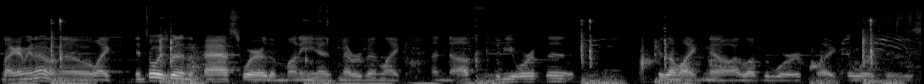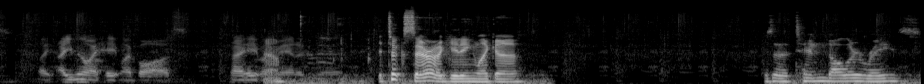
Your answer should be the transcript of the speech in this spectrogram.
like I mean I don't know like it's always been in the past where the money has never been like enough to be worth it because I'm like no I love the work like the work is like I, even though I hate my boss I hate my Yeah. management It took Sarah getting like a. Was it a ten dollar raise?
